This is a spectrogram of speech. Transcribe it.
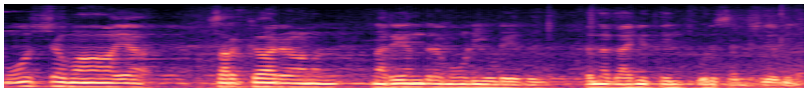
മോശമായ സർക്കാരാണ് നരേന്ദ്രമോദിയുടേത് എന്ന കാര്യത്തിൽ ഒരു സംശയമില്ല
